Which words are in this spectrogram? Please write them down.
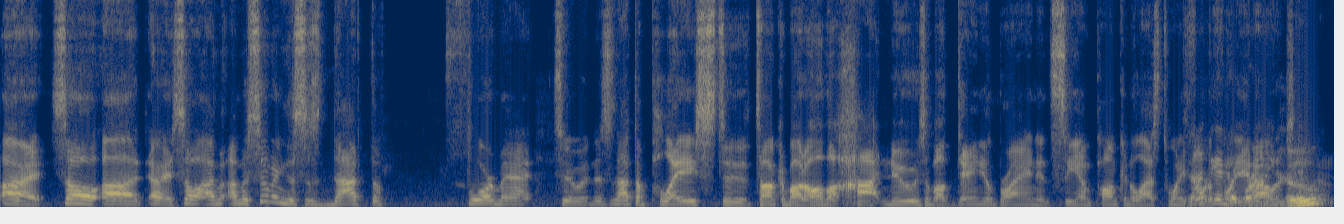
All right, so uh, all right, so I'm I'm assuming this is not the format to this is not the place to talk about all the hot news about Daniel Bryan and CM Punk in the last 24 to 48 Bryan. hours, Who?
